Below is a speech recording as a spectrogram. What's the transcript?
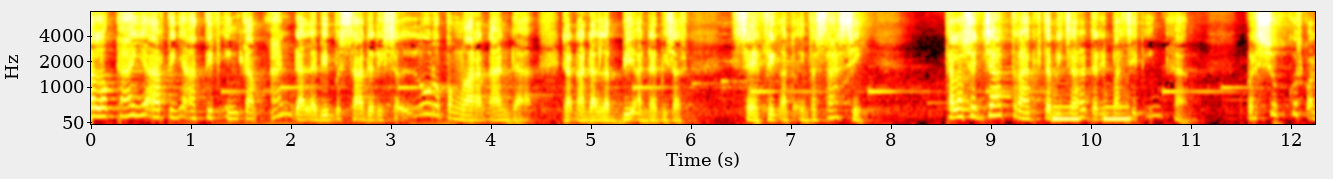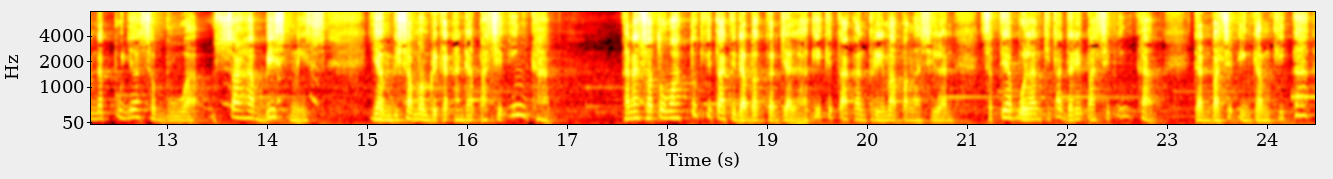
Kalau kaya artinya aktif income Anda lebih besar dari seluruh pengeluaran Anda dan Anda lebih Anda bisa saving atau investasi. Kalau sejahtera kita bicara dari passive income. Bersyukur kalau Anda punya sebuah usaha bisnis yang bisa memberikan Anda passive income karena suatu waktu kita tidak bekerja lagi, kita akan terima penghasilan setiap bulan kita dari pasif income. Dan pasif income kita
